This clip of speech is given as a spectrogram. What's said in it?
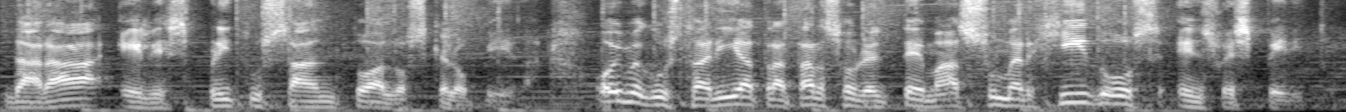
dará el Espíritu Santo a los que lo pidan? Hoy me gustaría tratar sobre el tema sumergidos en su Espíritu.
